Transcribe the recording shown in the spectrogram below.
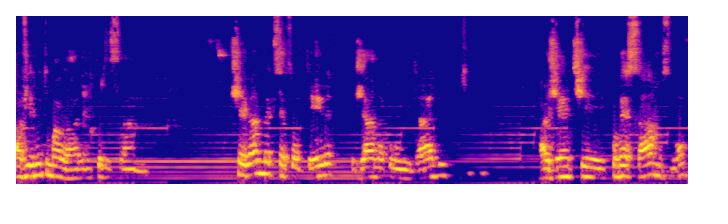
havia muito malária, coisa sabe. Chegaram no Médicos Sem Fronteira, já na comunidade, a gente conversamos, né,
